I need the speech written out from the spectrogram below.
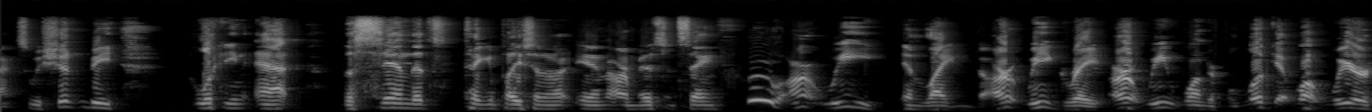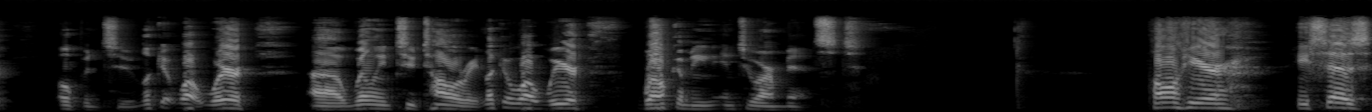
acts. We shouldn't be looking at the sin that's taking place in our, in our midst and saying, Whew, aren't we enlightened? Aren't we great? Aren't we wonderful? Look at what we're open to. Look at what we're uh, willing to tolerate. Look at what we're welcoming into our midst. Paul here, he says,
